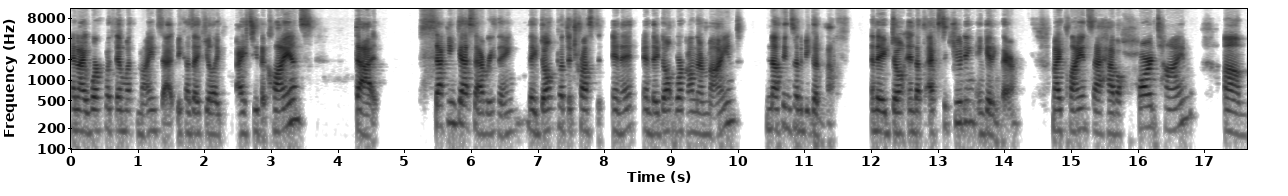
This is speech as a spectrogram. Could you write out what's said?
and I work with them with mindset because I feel like I see the clients that second guess everything. They don't put the trust in it and they don't work on their mind. Nothing's going to be good enough. And they don't end up executing and getting there. My clients that have a hard time um,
